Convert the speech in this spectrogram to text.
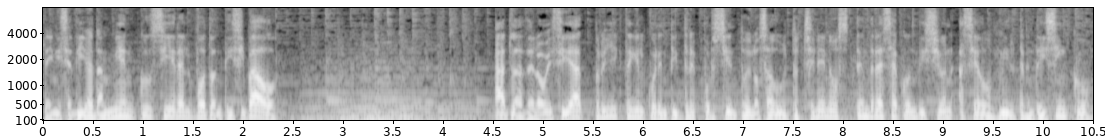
La iniciativa también considera el voto anticipado. Atlas de la Obesidad proyecta que el 43% de los adultos chilenos tendrá esa condición hacia 2035.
